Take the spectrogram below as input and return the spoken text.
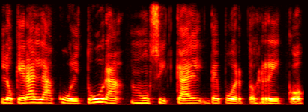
lo que era la cultura musical de Puerto Rico.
